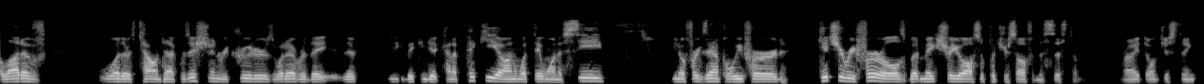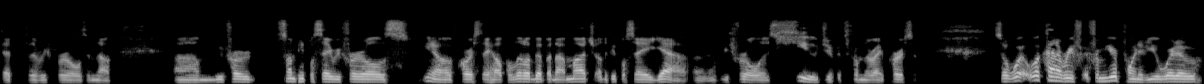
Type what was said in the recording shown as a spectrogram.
a lot of whether it's talent acquisition, recruiters, whatever they they can get kind of picky on what they want to see. You know, for example, we've heard get your referrals, but make sure you also put yourself in the system, right? Don't just think that the referral is enough. Um, we've heard some people say referrals, you know, of course they help a little bit, but not much. Other people say, yeah, referral is huge if it's from the right person. So, what, what kind of, ref- from your point of view, where do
